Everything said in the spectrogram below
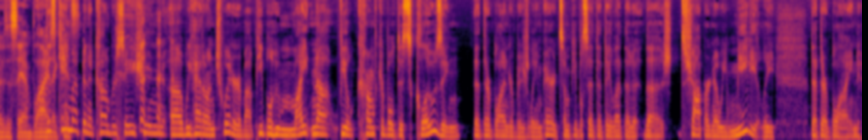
was just say I'm blind. This I came up in a conversation uh, we had on Twitter about people who might not feel comfortable disclosing that they're blind or visually impaired. Some people said that they let the the shopper know immediately that they're blind.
